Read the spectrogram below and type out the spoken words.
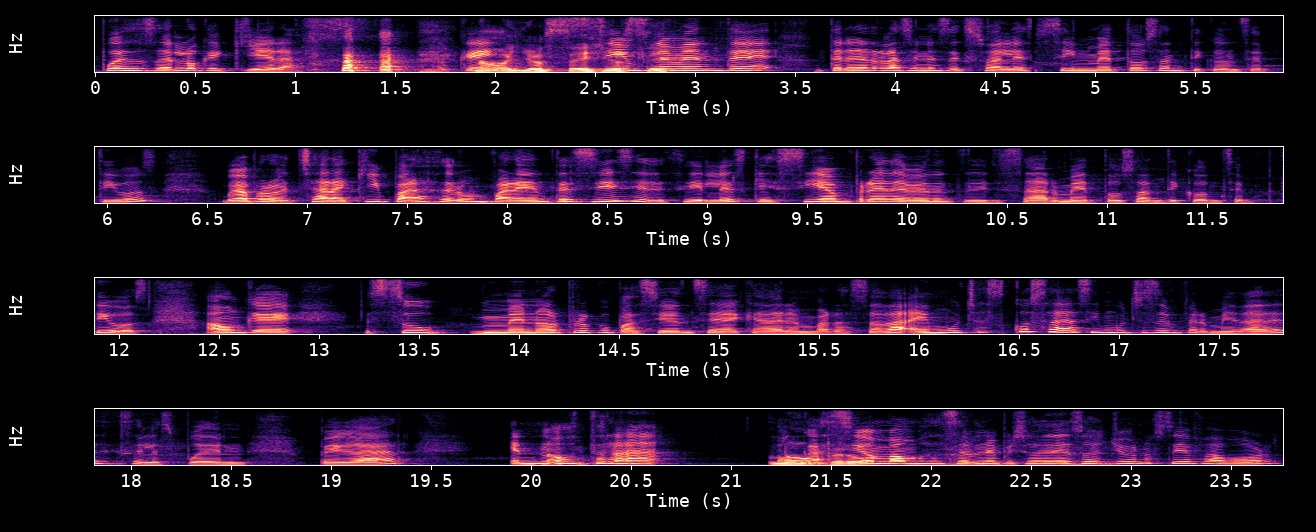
Puedes hacer lo que quieras. ¿ok? No, yo sé, yo sé. Simplemente tener relaciones sexuales sin métodos anticonceptivos. Voy a aprovechar aquí para hacer un paréntesis y decirles que siempre deben utilizar métodos anticonceptivos. Aunque su menor preocupación sea quedar embarazada, hay muchas cosas y muchas enfermedades que se les pueden pegar. En otra No, ocasión pero- vamos a hacer un episodio de eso. Yo no estoy a favor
